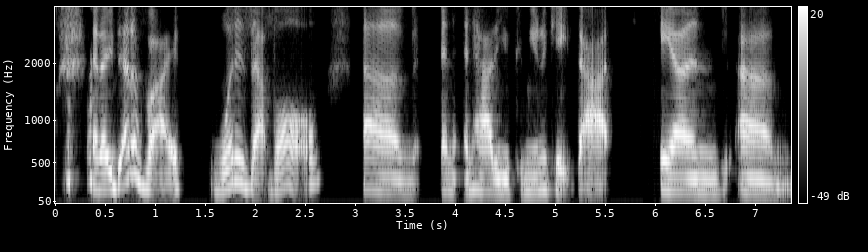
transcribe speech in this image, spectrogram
and identify what is that ball um, and and how do you communicate that? And um,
